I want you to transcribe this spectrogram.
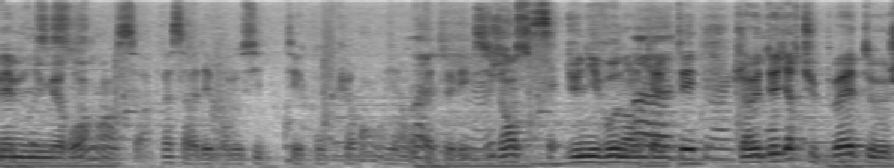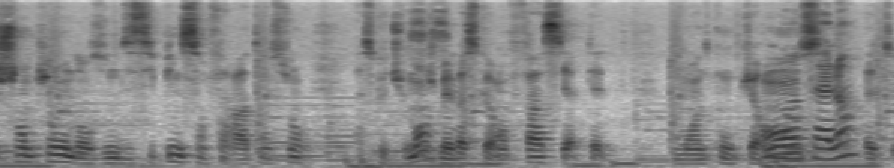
même numéro Processus. 1, après ça va dépendre aussi de tes concurrents et en Ouais. fait de l'exigence du niveau dans lequel tu es. J'ai envie de te dire, tu peux être champion dans une discipline sans faire attention à ce que tu manges, mais parce qu'en face il y a peut-être moins de concurrence. talent, peut-être,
